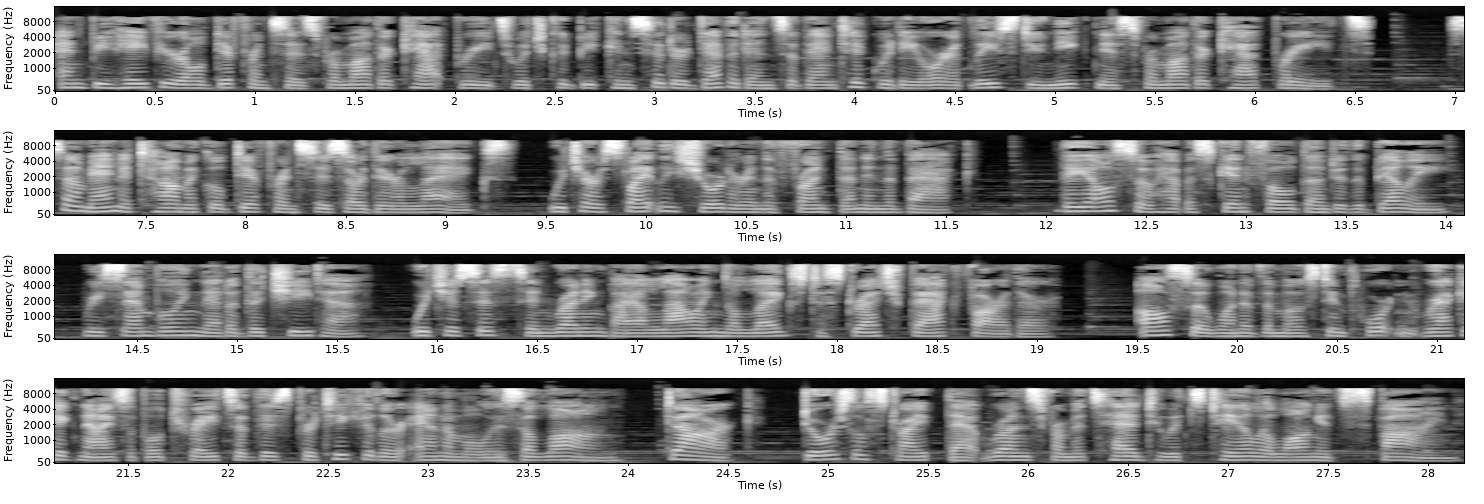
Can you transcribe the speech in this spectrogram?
and behavioral differences from other cat breeds which could be considered evidence of antiquity or at least uniqueness from other cat breeds. Some anatomical differences are their legs, which are slightly shorter in the front than in the back. They also have a skin fold under the belly, resembling that of the cheetah, which assists in running by allowing the legs to stretch back farther. Also one of the most important recognizable traits of this particular animal is a long, dark, dorsal stripe that runs from its head to its tail along its spine.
